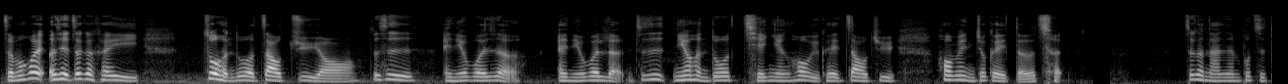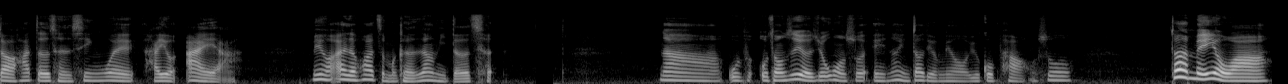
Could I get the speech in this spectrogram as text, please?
怎么会？而且这个可以做很多的造句哦，就是哎，你会不会热？哎，你会不会冷？就是你有很多前言后语可以造句，后面你就可以得逞。这个男人不知道，他得逞是因为还有爱呀。没有爱的话，怎么可能让你得逞？那我我同事有就问我说：“哎，那你到底有没有约过炮？”我说：“当然没有啊！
